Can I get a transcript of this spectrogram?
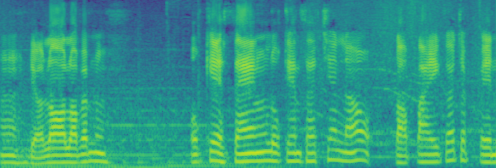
อ่า เดี๋ยวรอ รอ แป๊บนึง โอเค แซงโลแกนซาเชนแล้วต่อไปก็จะเป็น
